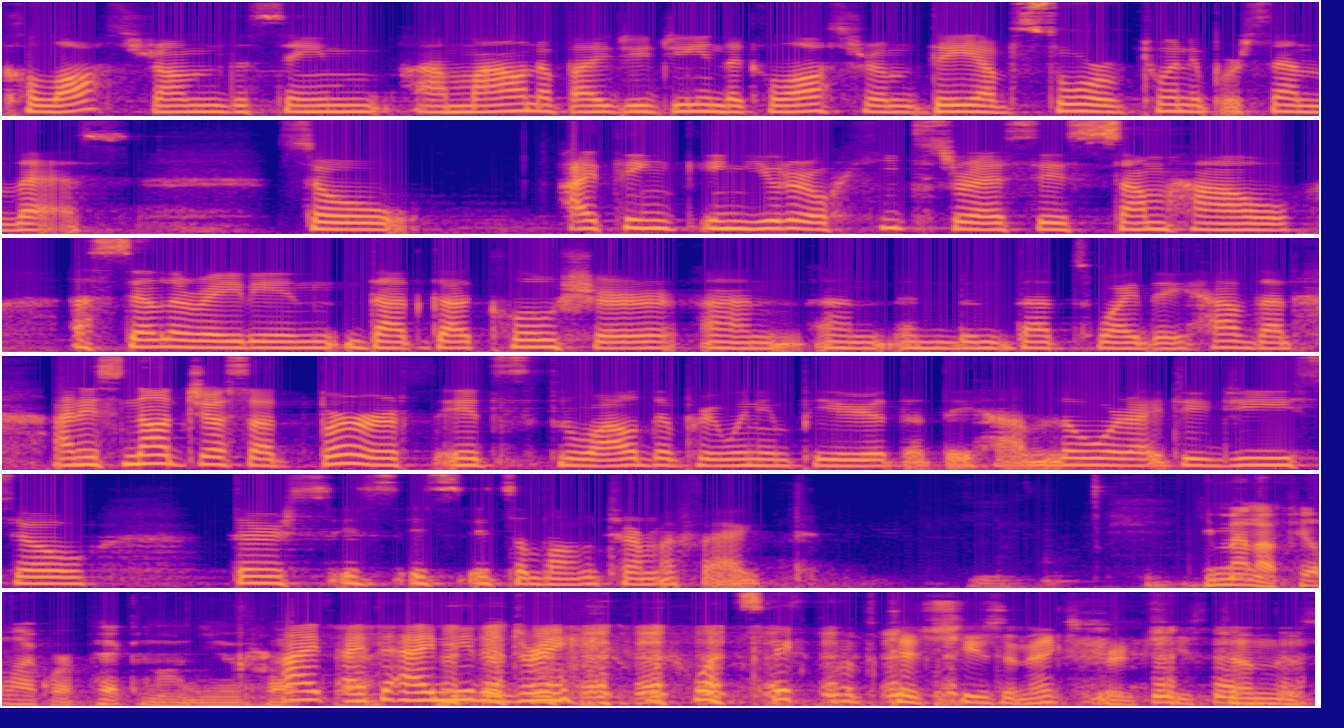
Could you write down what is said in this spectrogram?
colostrum, the same amount of IgG in the colostrum, they absorb 20% less. So I think in utero heat stress is somehow accelerating that gut closure, and, and, and that's why they have that. And it's not just at birth, it's throughout the preweaning period that they have lower IgG, so there's it's, it's, it's a long term effect. Jimena, I feel like we're picking on you. But, I, I, th- I need a drink. One second. Because she's an expert. She's done this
